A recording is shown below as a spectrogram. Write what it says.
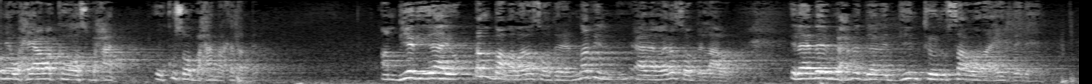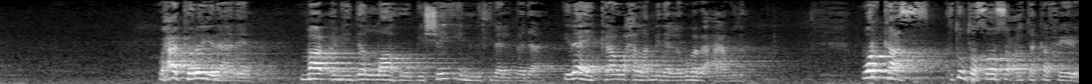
inay waxyaaba ka hoos baxaan oy ku soo baxaan marka dambe. Ambiyadii ilaahay oo dhan baaba laga soo diray nabi aadan laga soo bilaabo. Ilaa nebi maxamed baaba diintoodu saa wada ahayd bay dheheen waxaa kaloo yidhaahdeen maa cubid allahu bishayin mila albada ilaahay kaa wax lamida lagumaba caabudo warkaas kutubta soo socota ka fiiri.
